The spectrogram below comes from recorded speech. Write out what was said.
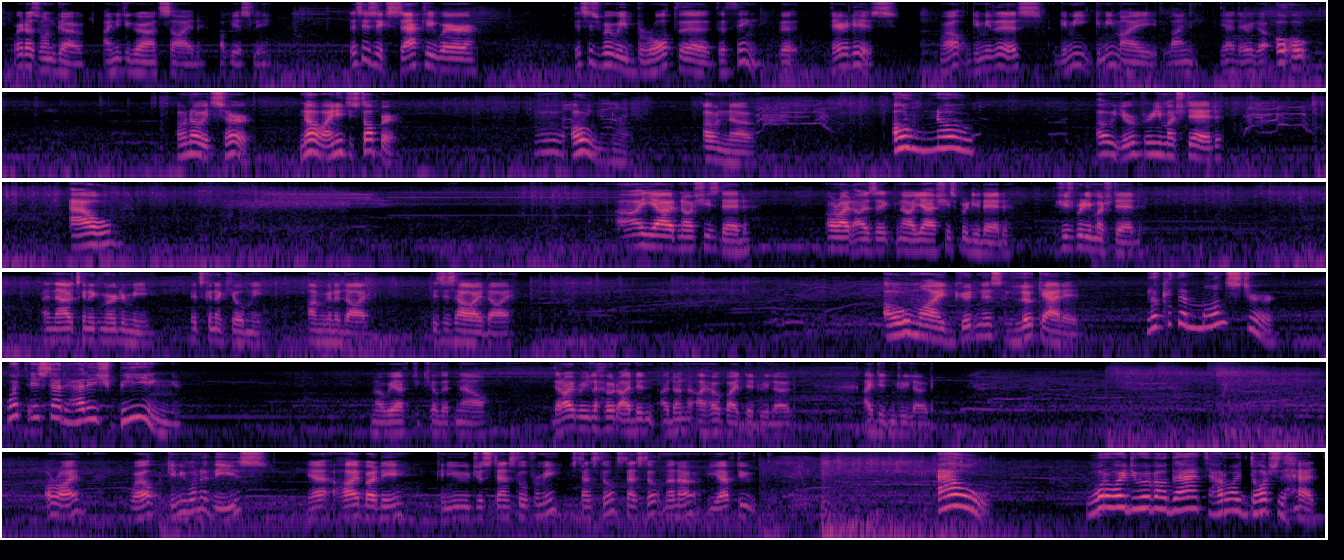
Where does one go? I need to go outside, obviously. This is exactly where... This is where we brought the, the thing. The, there it is. Well, give me this. Give me, give me my line. Yeah, there we go. Oh, oh. Oh no, it's her. No, I need to stop her. Oh no. Oh no. Oh no! Oh, you're pretty much dead. Ow. Ah, uh, yeah, no, she's dead. Alright, Isaac. No, yeah, she's pretty dead. She's pretty much dead. And now it's gonna murder me. It's gonna kill me. I'm gonna die. This is how I die. Oh my goodness, look at it. Look at the monster! What is that hellish being? No, we have to kill it now. Did I reload? I didn't. I don't. I hope I did reload. I didn't reload. Alright. Well, give me one of these. Yeah, hi buddy. Can you just stand still for me? Stand still, stand still. No, no, you have to... Ow! What do I do about that? How do I dodge that?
